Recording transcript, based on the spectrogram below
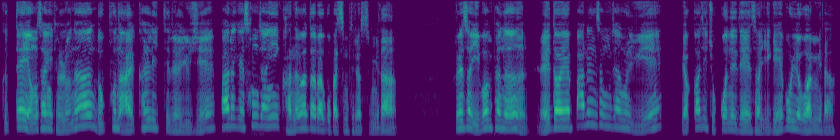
그때 영상의 결론은 높은 알칼리티를 유지해 빠르게 성장이 가능하다라고 말씀드렸습니다. 그래서 이번 편은 레더의 빠른 성장을 위해 몇 가지 조건에 대해서 얘기해 보려고 합니다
